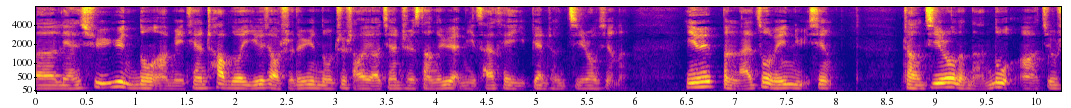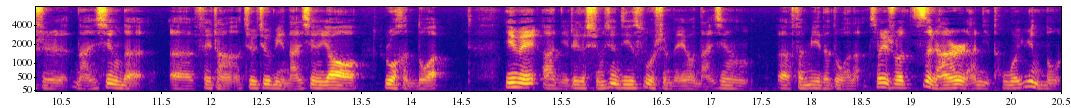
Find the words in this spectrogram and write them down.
呃连续运动啊，每天差不多一个小时的运动，至少也要坚持三个月，你才可以变成肌肉型的。因为本来作为女性，长肌肉的难度啊，就是男性的呃非常就就比男性要弱很多。因为啊，你这个雄性激素是没有男性呃分泌的多的，所以说自然而然你通过运动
